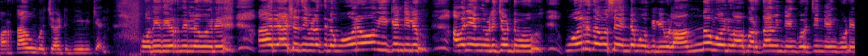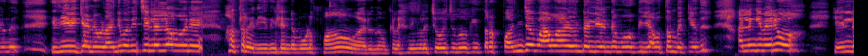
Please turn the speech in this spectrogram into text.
ഭർത്താവും കൊച്ചുമായിട്ട് ജീവിക്കാൻ. കൊതി തീർന്നില്ല മോനെ. ആ രാക്ഷസി ജീവിതത്തിലെ ഓരോ വീക്കെൻഡിലും അവനെ അങ്ങ് വിളിച്ചോണ്ട് പോകും ഒരു ദിവസം എന്റെ മോക്ക് ഇവൾ അന്ന് പോലും ആ ഭർത്താവിന്റെയും കൊച്ചിന്റെയും കൂടെ ഇരുന്ന് ജീവിക്കാൻ അവൾ അനുവദിച്ചില്ലല്ലോ മോനെ. അത്ര രീതിയിൽ എന്റെ മോൾ പാവമായിരുന്നു മക്കളെ. നിങ്ങൾ ചോദിച്ചു നോക്കി ഇത്ര പഞ്ചപാവമായതുകൊണ്ടല്ലേ എന്റെ മോക്ക് ഈ അബദ്ധം പറ്റിയത്? അല്ലെങ്കിൽ വരുമോ ഇല്ല.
